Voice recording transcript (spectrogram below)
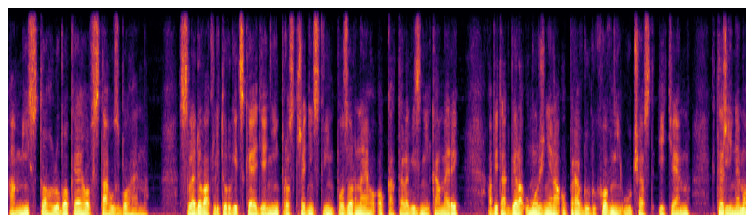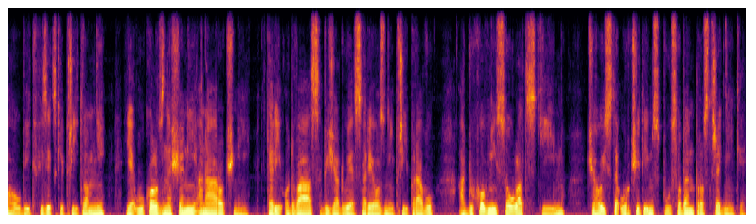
a místo hlubokého vztahu s Bohem sledovat liturgické dění prostřednictvím pozorného oka televizní kamery, aby tak byla umožněna opravdu duchovní účast i těm, kteří nemohou být fyzicky přítomni, je úkol vznešený a náročný, který od vás vyžaduje seriózní přípravu a duchovní soulad s tím, čeho jste určitým způsobem prostředníky.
